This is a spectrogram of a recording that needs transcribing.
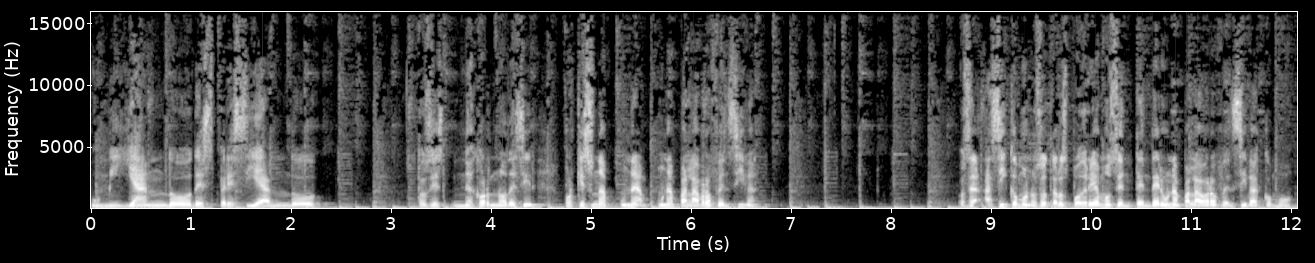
humillando, despreciando. Entonces, mejor no decir, porque es una, una, una palabra ofensiva. O sea, así como nosotros podríamos entender una palabra ofensiva como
